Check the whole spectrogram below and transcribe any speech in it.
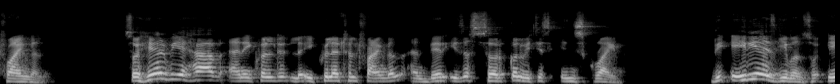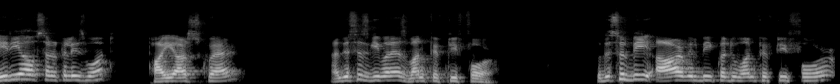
triangle. So here we have an equilateral triangle and there is a circle which is inscribed. The area is given. So area of circle is what? Pi r square and this is given as 154 so this will be r will be equal to 154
